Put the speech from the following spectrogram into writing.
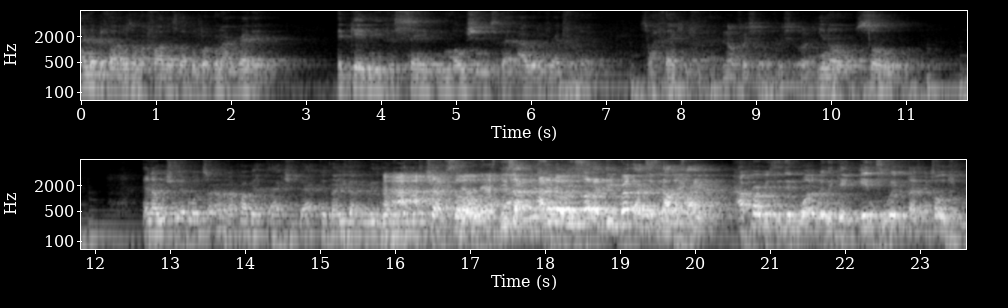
I never thought I was on my father's level, but when I read it, it gave me the same emotions that I would have read from him. So I thank you for that. No, for sure. For sure. You know, so. And I wish we had more time, and I probably have to ask you back because now you got me really wanting to get into trap. So No, you saw, I didn't know if you saw that deep breath. I just, I was like, I purposely didn't want to really get into it because, as I told you,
